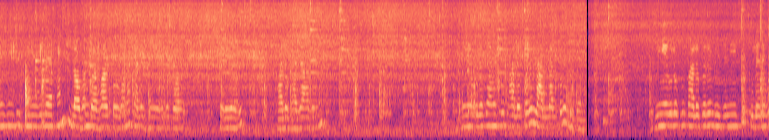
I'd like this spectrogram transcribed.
আমি কিন্তু ঝিঙেগুলো এখন লবণ ব্যবহার করব না তাহলে ঝিঙেগুলো জল ছেড়ে যাবে, ভালো ভাজা হবে না। ঝিঙেগুলোকে আমি খুব ভালো করে লাল লাল করে ভেজে নেব। ঝিঙেগুলো খুব ভালো করে ভেজে নিয়েছি, তুলে নেব।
